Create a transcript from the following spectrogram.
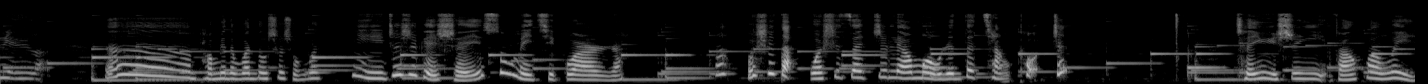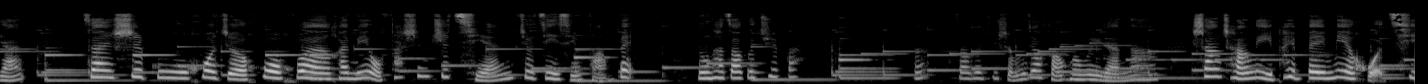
晕了。嗯，旁边的豌豆射手问：“你这是给谁送煤气罐儿啊？”啊，不是的，我是在治疗某人的强迫症。成语释义：防患未然，在事故或者祸患还没有发生之前就进行防备。用它造个句吧。嗯，造个句，什么叫防患未然呢？商场里配备灭火器。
